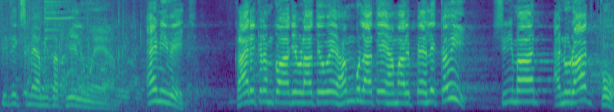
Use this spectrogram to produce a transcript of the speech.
फिजिक्स में हमेशा फेल हुए हैं हम। एनीवेज कार्यक्रम को आगे बढ़ाते हुए हम बुलाते हैं हमारे पहले कवि, श्रीमान अनुराग को।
